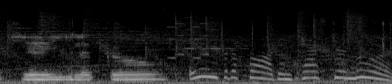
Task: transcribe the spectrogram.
Okay, let's go. Aim for the frog and cast your lure.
